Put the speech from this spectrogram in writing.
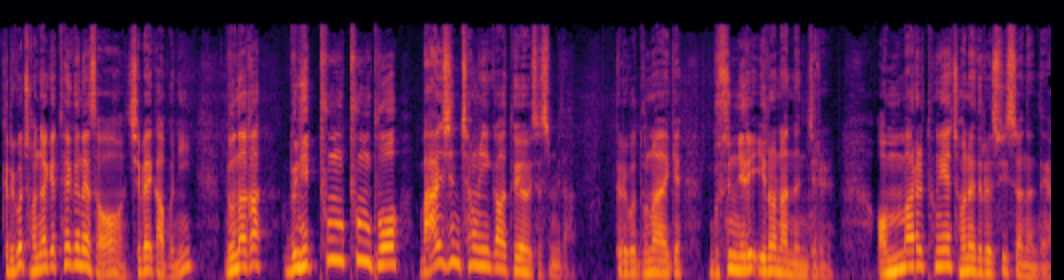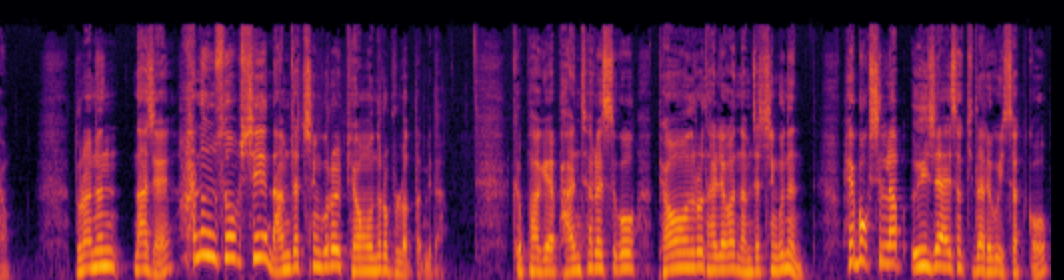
그리고 저녁에 퇴근해서 집에 가보니 누나가 눈이 퉁퉁 부어 만신창이가 되어 있었습니다. 그리고 누나에게 무슨 일이 일어났는지를 엄마를 통해 전해드릴 수 있었는데요. 누나는 낮에 하는 수 없이 남자친구를 병원으로 불렀답니다. 급하게 반차를 쓰고 병원으로 달려간 남자친구는 회복실랍 의자에서 기다리고 있었고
